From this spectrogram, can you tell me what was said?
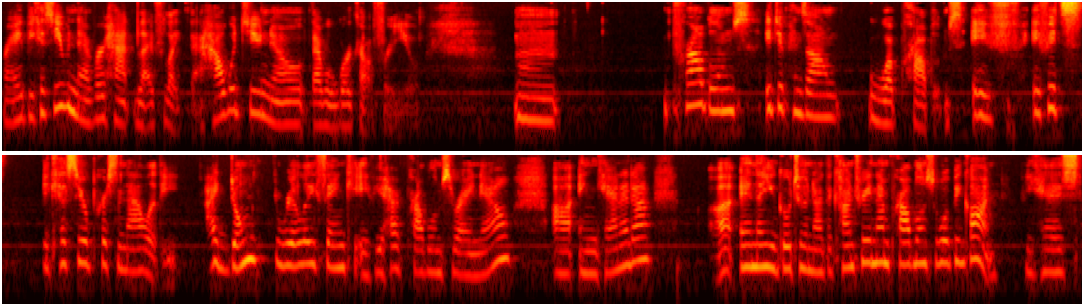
right? Because you've never had life like that. How would you know that will work out for you? Um, problems, it depends on what problems. If if it's because your personality, I don't really think if you have problems right now uh, in Canada, uh, and then you go to another country, and then problems will be gone because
